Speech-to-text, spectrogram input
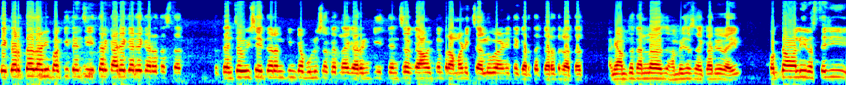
ते करतात आणि बाकी त्यांची इतर कार्यकार्य करत असतात. तर त्यांच्याविषयी तर आणखीन काय बोलू शकत नाही कारण की त्यांचं काम एकदम प्रामाणिक चालू आहे आणि ते करतात करत राहतात. आणि आमचं त्यांना हमेशा सहकार्य राहील. फक्त आम्हाला रस्त्याची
